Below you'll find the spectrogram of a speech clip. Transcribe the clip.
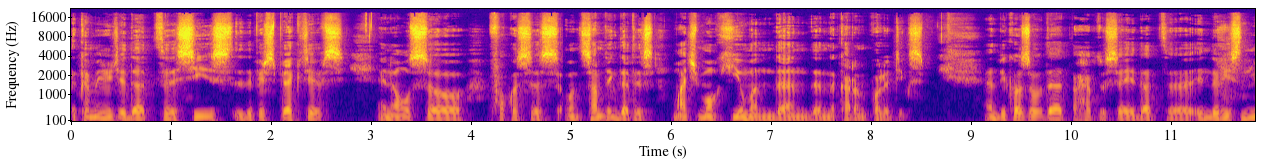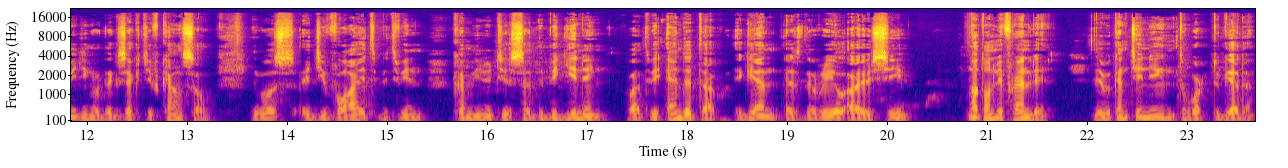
a community that uh, sees the perspectives and also focuses on something that is much more human than, than the current politics. And because of that, I have to say that uh, in the recent meeting of the Executive Council, there was a divide between communities at the beginning, but we ended up again as the real IOC, not only friendly, they were continuing to work together.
